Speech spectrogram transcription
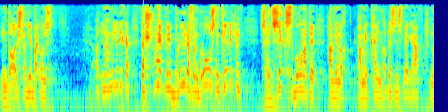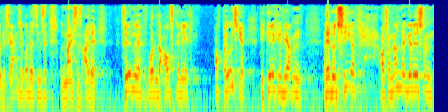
in Deutschland hier bei uns, in Amerika, da schreiben wir Brüder von großen Kirchen. Seit sechs Monaten haben wir noch, haben wir keinen Gottesdienst mehr gehabt, nur die Fernsehgottesdienste und meistens alte Filme wurden da aufgelegt. Auch bei uns hier. Die Kirchen werden reduziert, auseinandergerissen,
